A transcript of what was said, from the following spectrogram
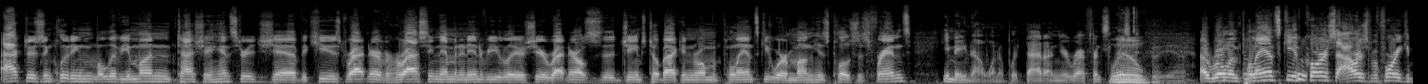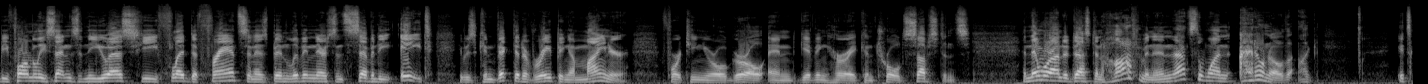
Actors including Olivia Munn, Tasha Henstridge have accused Ratner of harassing them in an interview later this year. Ratner also said James Toback and Roman Polanski were among his closest friends. You may not want to put that on your reference list. No. Uh, Roman Polanski, of course, hours before he could be formally sentenced in the U.S., he fled to France and has been living there since 78. He was convicted of raping a minor, 14 year old girl, and giving her a controlled substance. And then we're on to Dustin Hoffman, and that's the one, I don't know, like. It's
